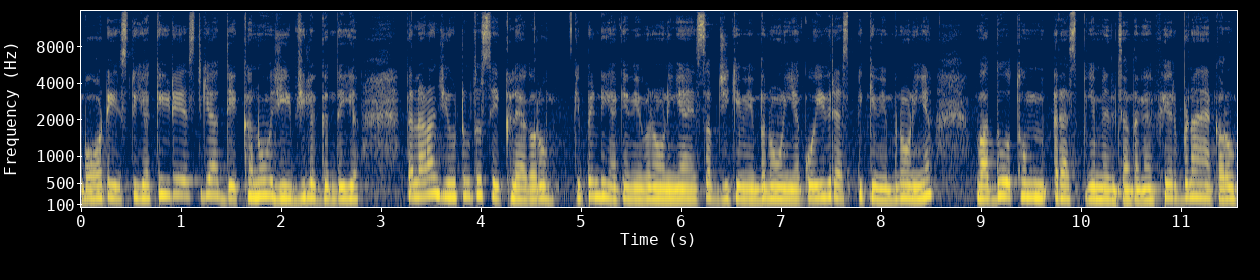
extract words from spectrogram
ਬਹੁਤ ਟੇਸਟੀ ਆ। ਕੀ ਟੇਸਟੀ ਆ? ਦੇਖਣ ਨੂੰ ਅਜੀਬ ਜੀ ਲੱਗਣ ਦੀ ਆ। ਪਹਿਲਾਂ ਨਾ YouTube ਤੋਂ ਸਿੱਖ ਲਿਆ ਕਰੋ ਕਿ ਭਿੰਡੀਆਂ ਕਿਵੇਂ ਬਣਾਉਣੀਆਂ ਹੈ ਸਬਜ਼ੀ ਕਿਵੇਂ ਬਣਾਉਣੀ ਆ, ਕੋਈ ਵੀ ਰੈਸਪੀ ਕਿਵੇਂ ਬਣਾਉਣੀ ਆ, ਵਾਧੂ ਉੱਥੋਂ ਰੈਸਪੀਆਂ ਮਿਲ ਜਾਂਦੀਆਂ। ਫਿਰ ਬਣਾਇਆ ਕਰੋ।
